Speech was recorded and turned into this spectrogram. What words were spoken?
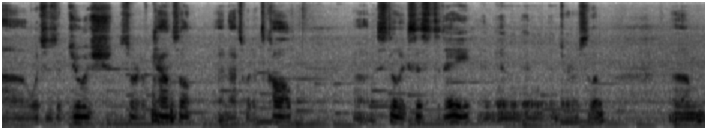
uh, which is a Jewish sort of council, and that's what it's called. Uh, it still exists today in, in, in, in Jerusalem. Um,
